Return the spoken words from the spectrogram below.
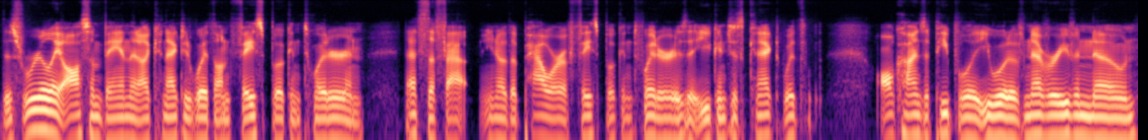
this really awesome band that I connected with on Facebook and Twitter and that's the fat you know the power of Facebook and Twitter is that you can just connect with all kinds of people that you would have never even known.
